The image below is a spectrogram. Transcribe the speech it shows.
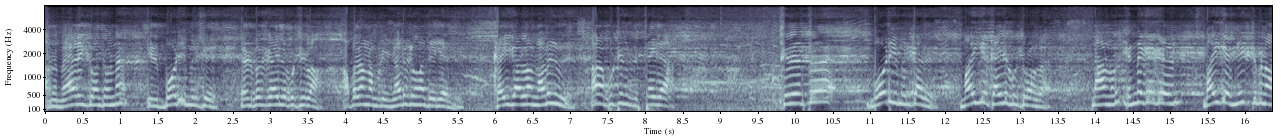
அந்த மேடைக்கு வந்தோடனே இது போடியம் இருக்குது ரெண்டு பேரும் கையில் பிடிச்சிக்கலாம். அப்போ தான் நம்மளுடைய நடுக்கலாம் தெரியாது. கை காலெல்லாம் நடுங்குது. ஆனால் பிடிச்சிக்கிறது ஸ்டைலாக சில இடத்துல போடியும் இருக்காது. மைக்கை கையில் கொடுத்துருவாங்க. நான் என்ன கேட்குறேன்? மைக்கை நீட்டும்னா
